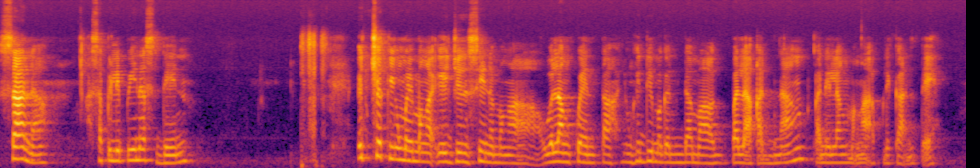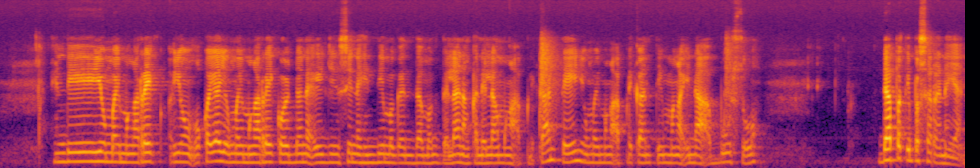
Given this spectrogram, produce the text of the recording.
sana, sa Pilipinas din, i-check yung may mga agency na mga walang kwenta, yung hindi maganda magpalakad ng kanilang mga aplikante. Hindi yung may mga rec- yung o kaya yung may mga record na na agency na hindi maganda magdala ng kanilang mga aplikante, yung may mga aplikante mga inaabuso, dapat ipasara na yan.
